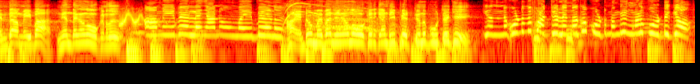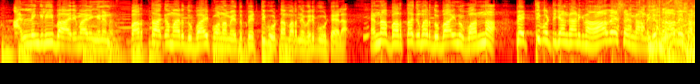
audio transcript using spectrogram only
എന്റെ അമീബ? നീ എന്തെങ്കിലും നോക്കണത്? അമീബയല്ല ഞാൻ ഉമ്മയിബാണ് ആ എന്റെ ഉമ്മീബ നീ ഇങ്ങനെ നോക്കിയിരിക്കാണ്ട് ഈ പെട്ടി ഒന്ന് പൂട്ടിയേക്ക്. എന്നെ കൊണ്ടൊന്നും പറ്റൂല. നിങ്ങൾക്ക് പൂട്ടണമെങ്കിൽ നിങ്ങൾ പൂട്ടിക്കോ. അല്ലെങ്കിൽ ഈ ഭാര്യമാർ ഇങ്ങനെയാണ്. ഭർത്താക്കന്മാർ ദുബായി പോണ സമയത്ത് പെട്ടി പൂട്ടാൻ പറഞ്ഞവര് പൂട്ടേല. എന്നാ ഭർത്താക്കന്മാർ ദുബായിന്ന് വന്ന പെട്ടി പൊട്ടിക്കാൻ കാണിക്കുന്ന ആവേശം കാണും. എത്ര ആവേശം?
